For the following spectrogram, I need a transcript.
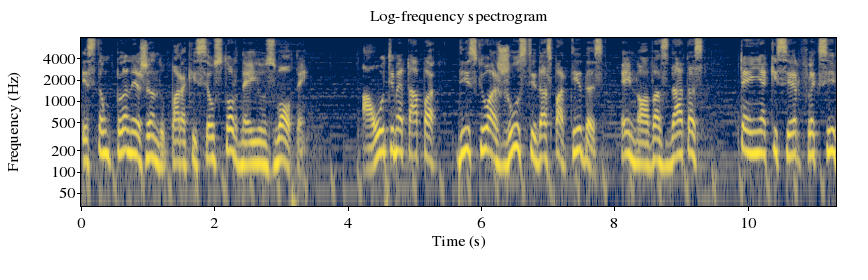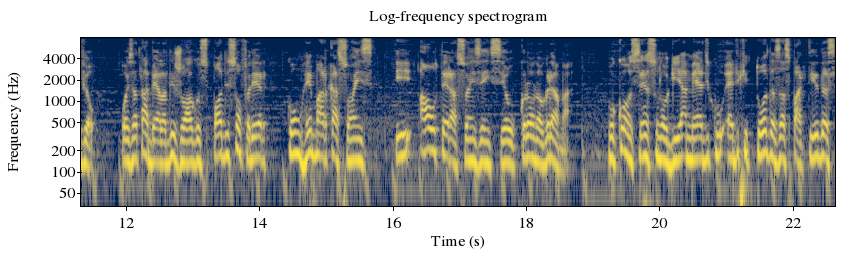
estão planejando para que seus torneios voltem. A última etapa diz que o ajuste das partidas em novas datas tenha que ser flexível, pois a tabela de jogos pode sofrer com remarcações e alterações em seu cronograma. O consenso no guia médico é de que todas as partidas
